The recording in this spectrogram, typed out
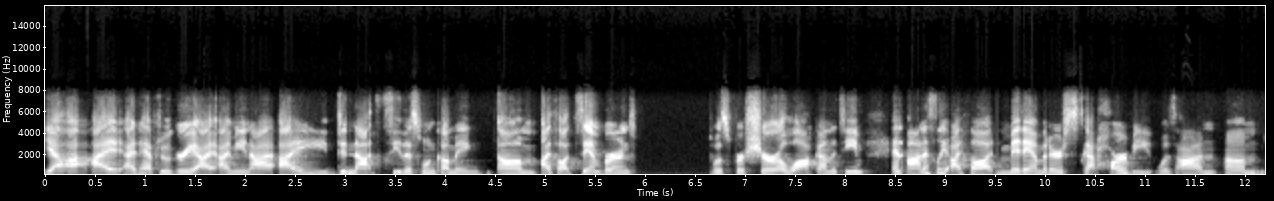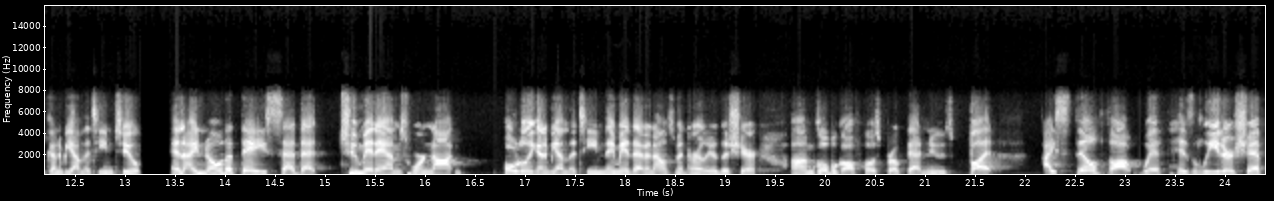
Yeah, I, I'd have to agree. I, I mean, I, I did not see this one coming. Um, I thought Sam Burns was for sure a lock on the team, and honestly, I thought mid amateur Scott Harvey was on um, going to be on the team too. And I know that they said that two mid ams were not totally going to be on the team. They made that announcement earlier this year. Um, Global Golf Post broke that news. But I still thought with his leadership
